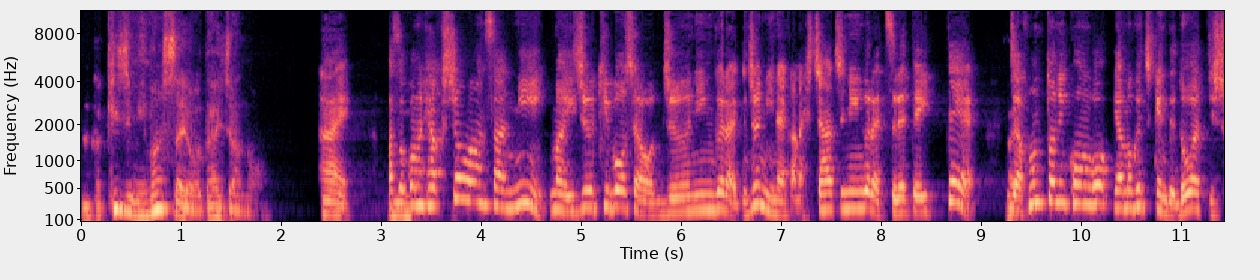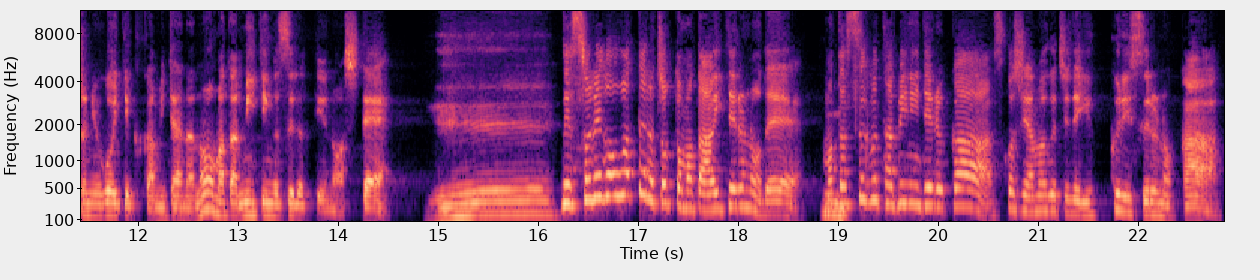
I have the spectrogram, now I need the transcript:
なんか記事見ましたよ、大ちゃんの。はい。あそこの百姓庵さんに、まあ移住希望者を10人ぐらい、10人いないかな、7、8人ぐらい連れて行って、じゃあ本当に今後山口県でどうやって一緒に動いていくかみたいなのをまたミーティングするっていうのをして、ええで、それが終わったらちょっとまた空いてるので、うんまたすぐ旅に出るか、少し山口でゆっくりするのか、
